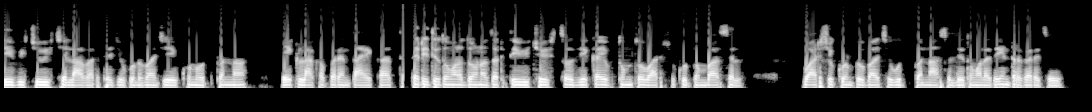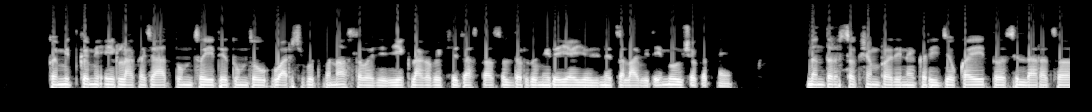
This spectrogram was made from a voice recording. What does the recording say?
तेवीस चोवीसचे लाभार्थ्याचे कुटुंबाचे एकूण उत्पन्न एक लाखापर्यंत आहे का? तरी ते तुम्हाला दोन हजार तेवीस चोवीसचं जे काही तुमचं वार्षिक कुटुंब असेल वार्षिक कुटुंबाचे उत्पन्न असेल ते तुम्हाला ते एंटर करायचं आहे कमीत कमी एक लाखाच्या आत तुमचं इथे तुमचं वार्षिक उत्पन्न असलं पाहिजे. एक लाखापेक्षा जास्त असेल तर तुम्ही इथे या योजनेचा लाभ इथे मिळू शकत नाही. नंतर सक्षम प्राधिकारी जो काही तहसीलदाराचा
